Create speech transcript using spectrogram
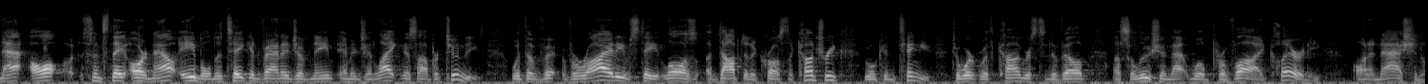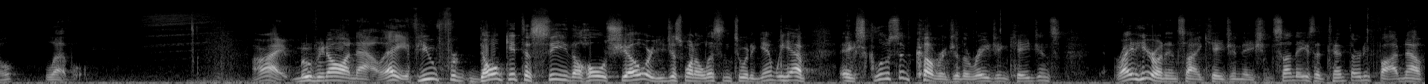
now, all, since they are now able to take advantage of name, image, and likeness opportunities. With a variety of state laws adopted across the country, we will continue to work with Congress to develop a solution that will provide clarity on a national level. All right, moving on now. Hey, if you for, don't get to see the whole show or you just want to listen to it again, we have exclusive coverage of the Raging Cajuns right here on Inside Cajun Nation, Sundays at 1035. Now,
